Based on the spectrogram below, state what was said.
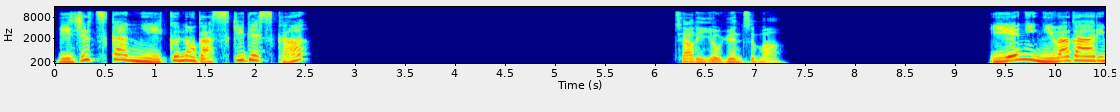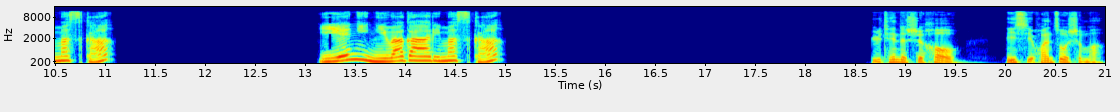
美術館に行くのが好きですか？家里有院子吗？家に庭がありますか？家に庭がありますか？雨天的时候，你喜欢做什么？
